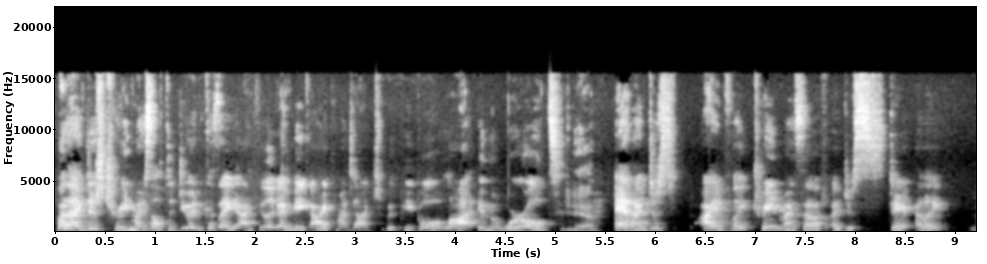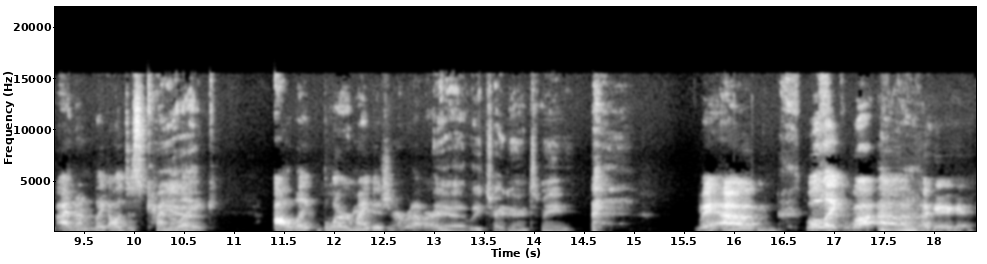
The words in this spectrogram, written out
but I've just trained myself to do it because I, I feel like I make eye contact with people a lot in the world Yeah. and I've just I've like trained myself. I just stare like I don't like I'll just kind of Yeah. like I'll like blur my vision or whatever. Yeah. Wait, try doing it to me. Wait, um, well, like what? Um, okay,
